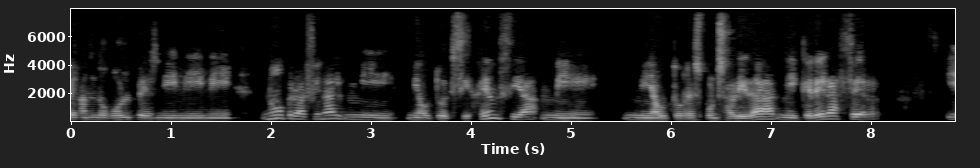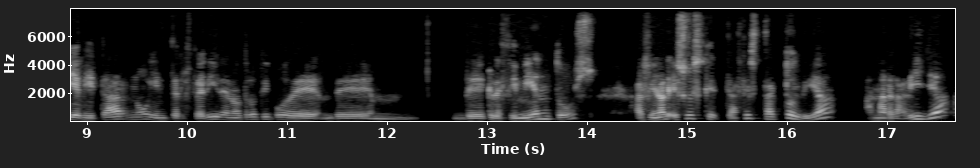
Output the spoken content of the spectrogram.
pegando golpes, ni, ni, ni. No, pero al final mi, mi autoexigencia, mi, mi autorresponsabilidad, mi querer hacer y evitar ¿no? interferir en otro tipo de, de, crecimientos, al final eso es que te hace estar todo el día amargadilla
